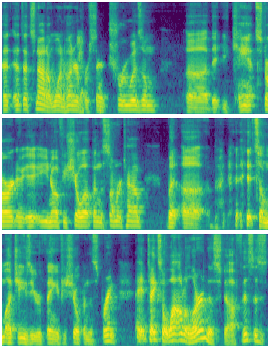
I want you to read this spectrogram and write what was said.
That, that's not a 100% truism uh, that you can't start, you know, if you show up in the summertime, but uh, it's a much easier thing if you show up in the spring. Hey, it takes a while to learn this stuff. This is,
